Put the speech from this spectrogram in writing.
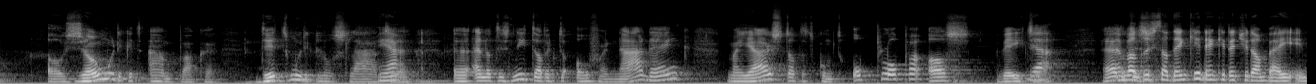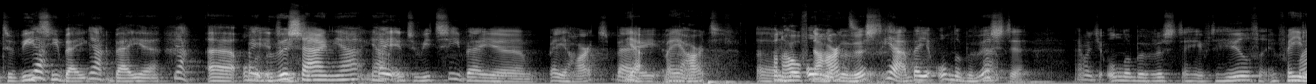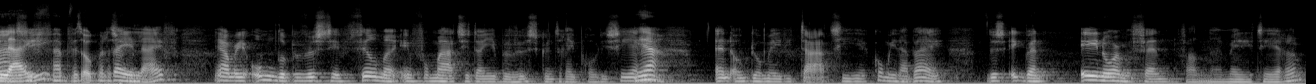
Oh, zo moet ik het aanpakken. Dit moet ik loslaten. Ja. Eh, en dat is niet dat ik erover nadenk, maar juist dat het komt opploppen als weten. ja. En wat is... dat, denk je? Denk je dat je dan bij je intuïtie, Ja, bij, ja. bij je Ja, eh onderbewustzijn, ja, ja. bij je intuïtie, bij je, bij je hart. Bij, ja, bij je eh, hart. eh, Van hoofd naar hart. onderbewust- Ja, bij je onderbewuste. Want je onderbewuste heeft heel veel Bij informatie. je lijf hebben we het ook wel eens Bij je lijf. Ja, maar je onderbewust heeft veel meer informatie dan je bewust kunt reproduceren. Ja. En ook door meditatie kom je daarbij. Dus ik ben enorme fan van mediteren.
